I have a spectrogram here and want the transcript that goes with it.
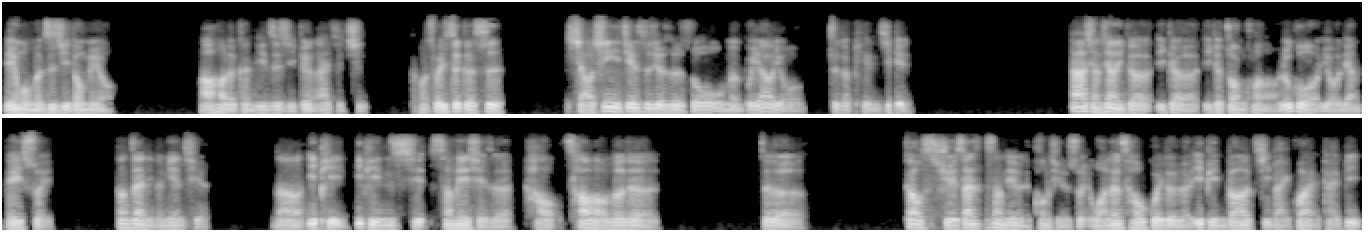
连我们自己都没有好好的肯定自己跟爱自己？哦，所以这个是。小心一件事，就是说，我们不要有这个偏见。大家想象一个一个一个状况哦，如果有两杯水放在你的面前，然后一瓶一瓶写上面写着好超好喝的这个高雪山上面的矿泉水，哇，那超贵，对不对？一瓶都要几百块台币。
